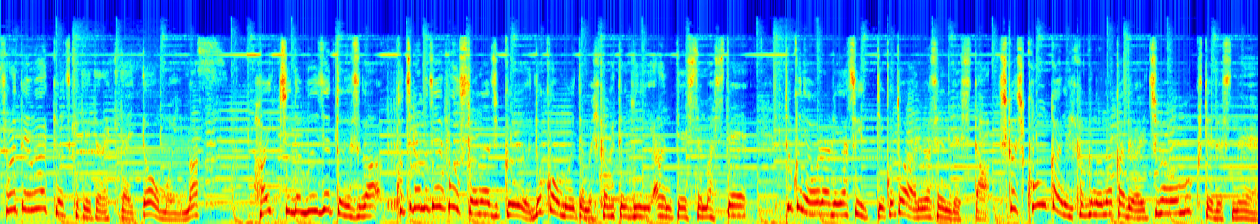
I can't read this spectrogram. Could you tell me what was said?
その点は気をつけていただきたいと思います。はい次いで VZ ですがこちらも J フォースと同じくどこを向いても比較的安定してまして特に煽られやすいっていうことはありませんでした。しかし今回の比較の中では一番重くてですね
